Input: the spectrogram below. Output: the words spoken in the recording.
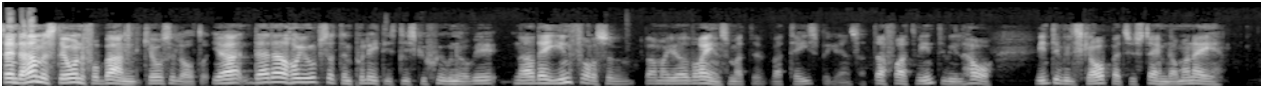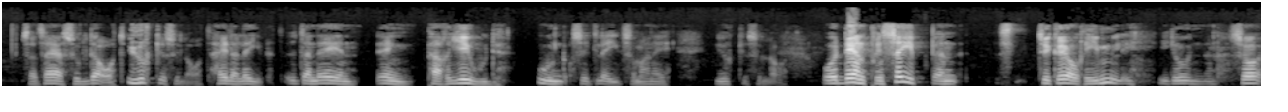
Sen det här med stående förband, K-soldater. Ja, det där har ju uppstått en politisk diskussion och vi, när det infördes så var man ju överens om att det var tidsbegränsat därför att vi inte vill ha, vi inte vill skapa ett system där man är så att säga soldat, yrkessoldat hela livet utan det är en, en period under sitt liv som man är yrkessoldat. Och den principen tycker jag är rimlig i grunden. Så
